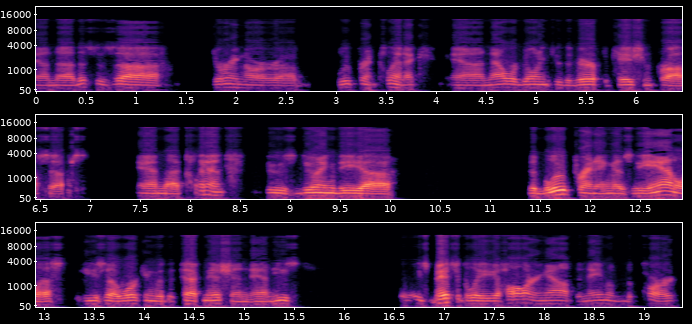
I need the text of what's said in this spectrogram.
And uh, this is uh, during our uh, blueprint clinic. And now we're going through the verification process. And uh, Clint who's doing the uh, the blueprinting as the analyst. He's uh, working with the technician, and he's he's basically hollering out the name of the part.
